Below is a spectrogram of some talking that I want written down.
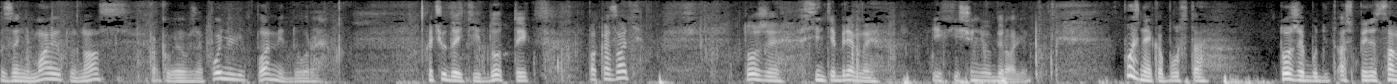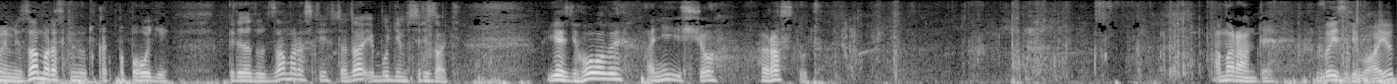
занимают у нас, как вы уже поняли, помидоры. Хочу дойти до тыкв, показать. Тоже в сентябре мы их еще не убирали. Поздняя капуста тоже будет аж перед самыми заморозками, вот как по погоде передадут заморозки, тогда и будем срезать. Есть головы, они еще растут. Амаранты вызревают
